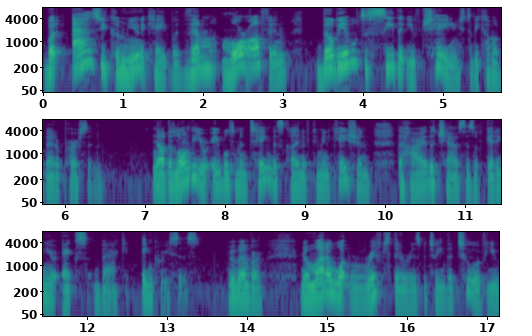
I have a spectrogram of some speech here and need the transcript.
but as you communicate with them more often, they'll be able to see that you've changed to become a better person. Now, the longer you're able to maintain this kind of communication, the higher the chances of getting your ex back increases. Remember, no matter what rift there is between the two of you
